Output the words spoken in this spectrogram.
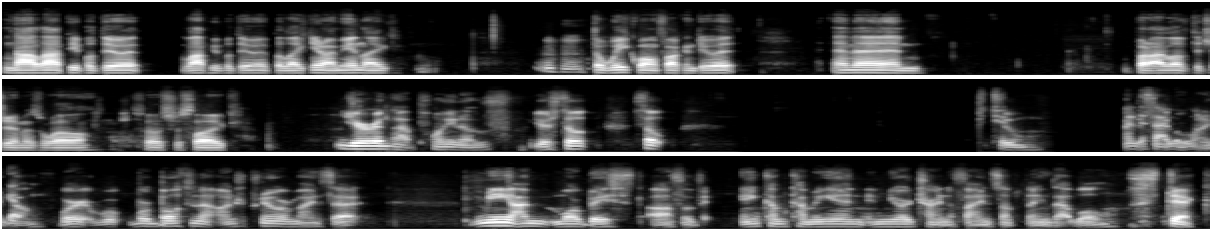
not a lot of people do it. A lot of people do it, but like, you know what I mean? Like, hmm the weak won't fucking do it. And then, but I love the gym as well. So it's just like, You're in that point of you're still so to and decide where we want to go. We're, we're we're both in that entrepreneur mindset. Me, I'm more based off of income coming in, and you're trying to find something that will stick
